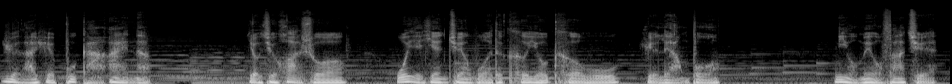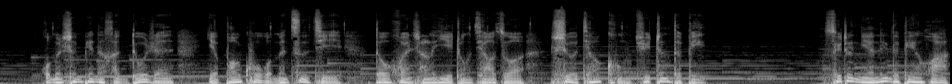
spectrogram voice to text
越来越不敢爱呢？有句话说：我也厌倦我的可有可无与凉薄。”你有没有发觉，我们身边的很多人，也包括我们自己，都患上了一种叫做社交恐惧症的病。随着年龄的变化，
